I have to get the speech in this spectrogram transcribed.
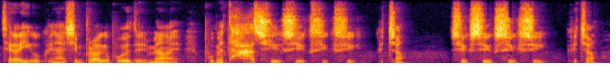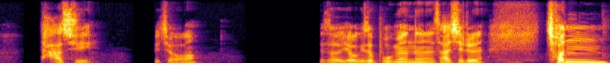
제가 이거 그냥 심플하게 보여드리면 보면 다 수익 수익 수익 수익 그쵸? 수익 수익 수익 수익 그쵸? 다 수익 그쵸? 그래서 여기서 보면은 사실은 천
